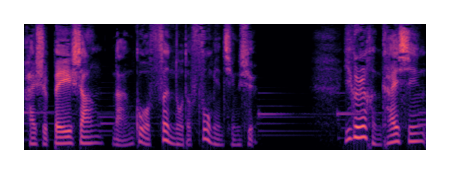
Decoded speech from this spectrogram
还是悲伤、难过、愤怒的负面情绪，一个人很开心，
